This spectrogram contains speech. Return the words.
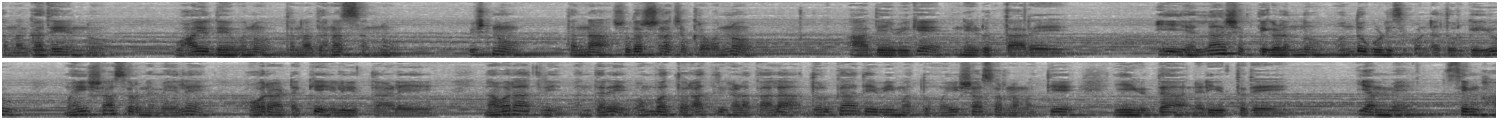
ತನ್ನ ಗದೆಯನ್ನು, ವಾಯುದೇವನು ತನ್ನ ಧನಸ್ಸನ್ನು, ವಿಷ್ಣು ತನ್ನ ಸುದರ್ಶನ ಚಕ್ರವನ್ನು ಆ ದೇವಿಗೆ ನೀಡುತ್ತಾರೆ. ಈ ಎಲ್ಲ ಶಕ್ತಿಗಳನ್ನು ಒಂದುಗೂಡಿಸಿಕೊಂಡ ದುರ್ಗೆಯು ಮಹಿಷಾಸುರನ ಮೇಲೆ ಹೋರಾಟಕ್ಕೆ ಇಳಿಯುತ್ತಾಳೆ. ನವರಾತ್ರಿ ಅಂದರೆ ಒಂಬತ್ತು ರಾತ್ರಿಗಳ ಕಾಲ ದುರ್ಗಾದೇವಿ ಮತ್ತು ಮಹಿಷಾಸುರನ ಮಧ್ಯೆ ಈ ಯುದ್ಧ ನಡೆಯುತ್ತದೆ. ಎಮ್ಮೆ, ಸಿಂಹ,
